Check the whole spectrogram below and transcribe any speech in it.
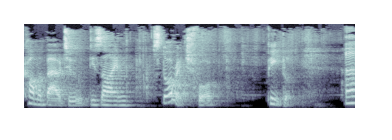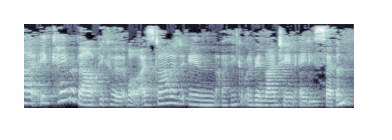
come about to design storage for people? Uh, it came about because, well, I started in, I think it would have been 1987,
